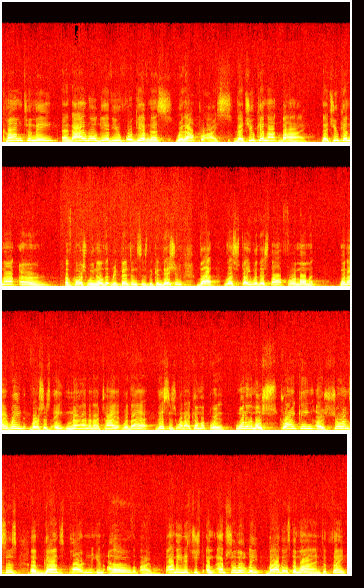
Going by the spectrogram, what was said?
Come to me, and I will give you forgiveness without price, that you cannot buy, that you cannot earn. Of course, we know that repentance is the condition, but let's stay with this thought for a moment. When I read verses 8 and 9 and I tie it with that, this is what I come up with. One of the most striking assurances of God's pardon in all the Bible. I mean, it just um, absolutely boggles the mind to think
